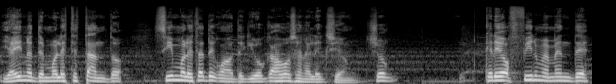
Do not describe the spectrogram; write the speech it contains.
Y ahí no te molestes tanto, sin molestarte cuando te equivocás vos en la elección. Yo creo firmemente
